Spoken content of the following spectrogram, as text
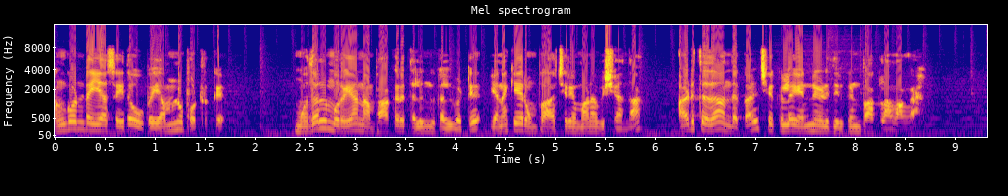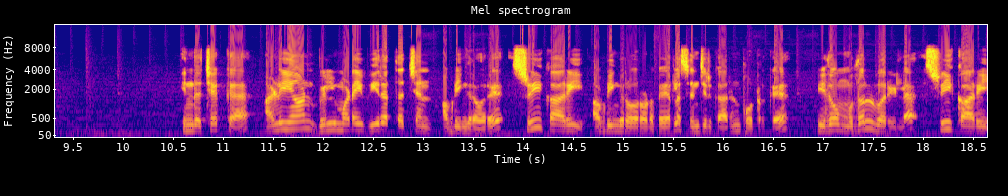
அங்கொண்டையா செய்த உபயம்னு போட்டிருக்கு. முதல் முறையா நான் பாக்குற தெலுங்கு கல்வெட்டு எனக்கே ரொம்ப ஆச்சரியமான விஷயம் தான் அடுத்ததா அந்த கல் செக்கில் என்ன எழுதியிருக்குன்னு பார்க்கலாம் வாங்க. இந்த செக்கை அழியான் வில்மடை வீரத்தச்சன் அப்படிங்கிறவரு ஸ்ரீகாரி அப்படிங்கிறவரோட பேர்ல செஞ்சிருக்காருன்னு போட்டிருக்கு. இதோ முதல் வரியில ஸ்ரீகாரி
